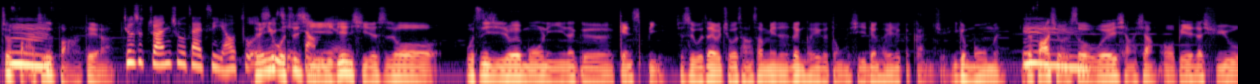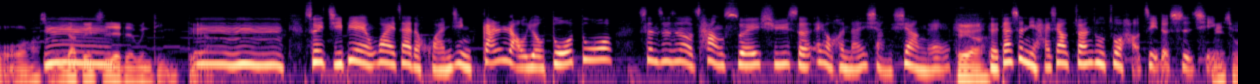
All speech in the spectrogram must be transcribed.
就罚就是罚，对啊，就是专注在自己要做的事情上面。因为我自己练习的时候，我自己就会模拟那个 speed，就是我在球场上面的任何一个东西，任何一个感觉，一个 moment。在发球的时候，我也想象哦，别人在嘘我啊，什么一大堆之类的问题。对啊，嗯嗯嗯。所以，即便外在的环境干扰有多多，甚至是那种唱衰嘘声，哎呦，很难想象哎。对啊。对，但是你还是要专注做好自己的事情。没错。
